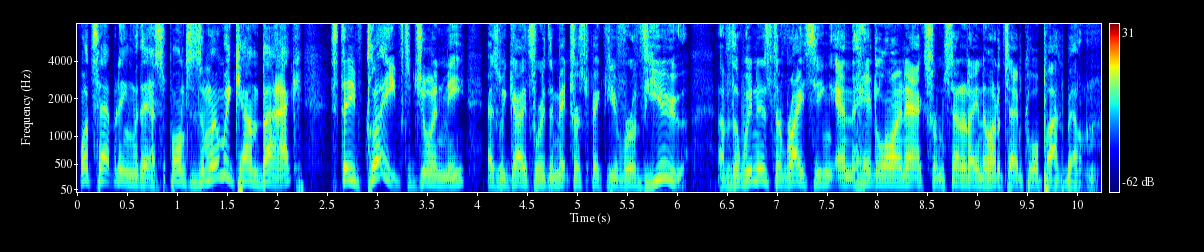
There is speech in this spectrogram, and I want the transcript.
what's happening with our sponsors. And when we come back, Steve Cleve to join me as we go through the retrospective review of the winners, the racing, and the headline acts from Saturday night at Tabcorp Park Melton.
